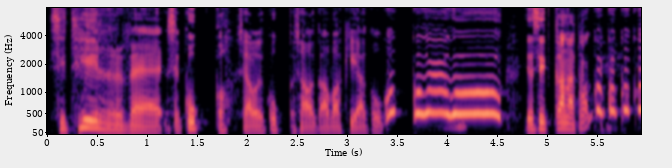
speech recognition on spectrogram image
sitten hirveä se kukko, siellä oli kukko, se alkaa vaan. Kukku, kukku. Ja sitten kanat vaan kukku, kukku,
